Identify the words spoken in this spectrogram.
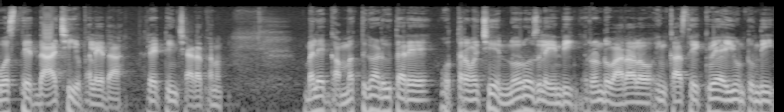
వస్తే దాచి ఇవ్వలేదా? రెట్టించాడు అతను. భలే గమ్మత్తుగా అడుగుతారే. ఉత్తరం వచ్చి ఎన్నో రోజులైంది. రెండు వారాలు ఇంకాస్త ఎక్కువే అయి ఉంటుంది.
